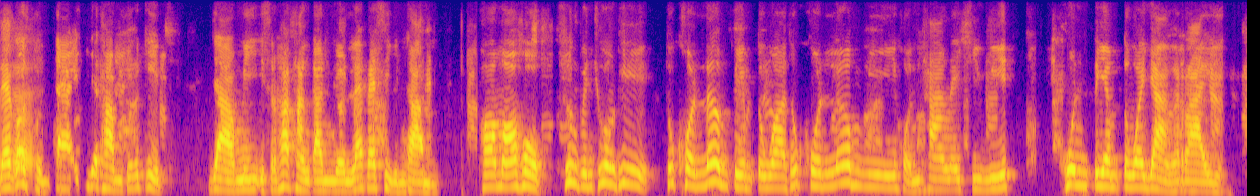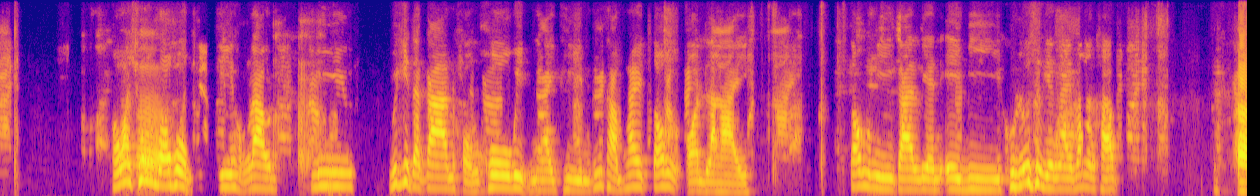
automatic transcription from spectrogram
แล้วก็สนใจที่จะทำธุรกิจ อยากมีอิสรภาพทางการเงินและแพสซีฟอินคัมพอม .6 ซึ่งเป็นช่วงที่ทุกคนเริ่มเตรียมตัว ทุกคนเริ่มมีหนทางในชีวิต คุณเตรียมตัวอย่างไร เพราะว่าช่วงม .6 เนี่ยปีของเรา มีวิกฤตการณ์ของโควิด -19 ที่ทำให้ต้องออนไลน์ ต้องมีการเรียน AB คุณรู้สึกยังไงบ้างครับ ฮะ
